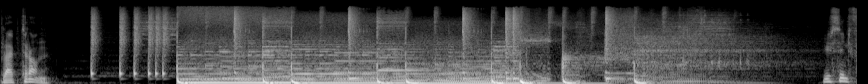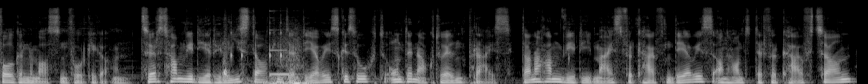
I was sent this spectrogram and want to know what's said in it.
Bleib dran! Wir sind folgendermaßen vorgegangen. Zuerst haben wir die Release-Daten der DAWs gesucht und den aktuellen Preis. Danach haben wir die meistverkauften DAWs anhand der Verkaufszahlen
